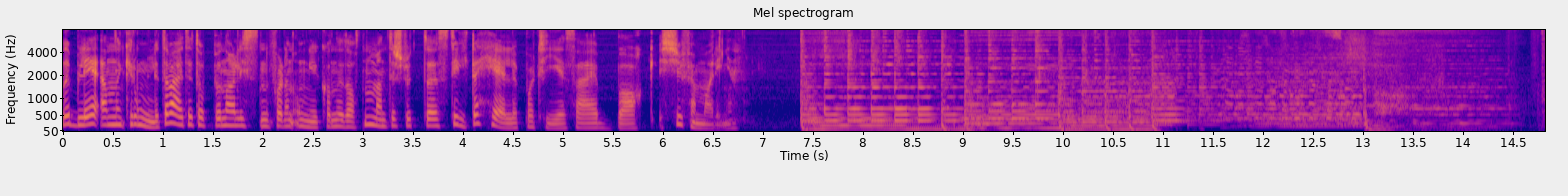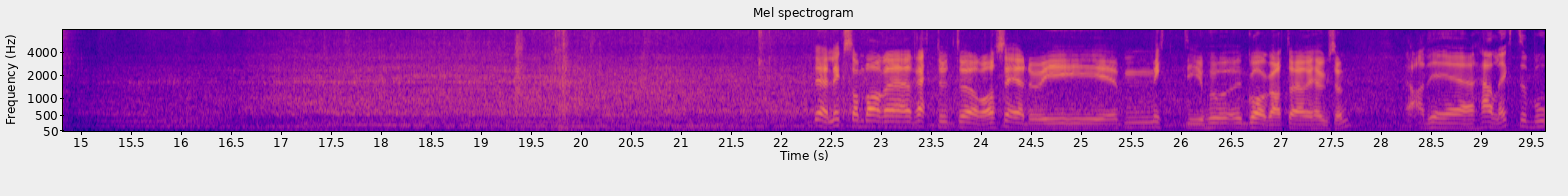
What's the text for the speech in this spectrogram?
Det ble en kronglete vei til toppen av listen for den unge kandidaten, men til slutt eh, stilte hele partiet seg bak 25-åringen. Det er liksom bare rett ut døra, så er du i, midt i gågata her i Haugesund. Ja, det er herlig å bo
